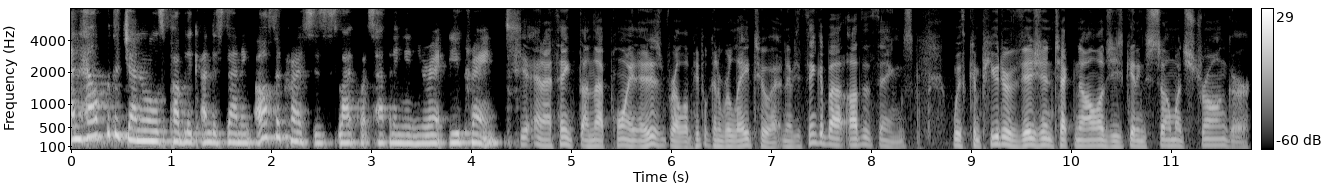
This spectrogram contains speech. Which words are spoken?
and help with the general's public understanding of the crisis like what's happening in Ukraine. Yeah, and I think on that point, it is relevant, people can relate to it. And if you think about other things with computer vision technologies getting so much stronger,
